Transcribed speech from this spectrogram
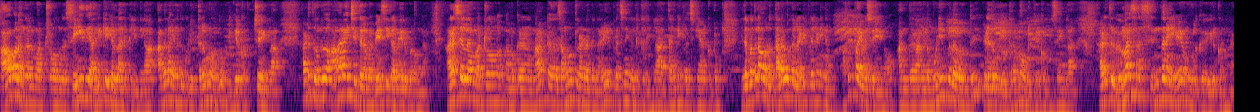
ஆவணங்கள் மற்றும் இந்த செய்தி அறிக்கைகள்லாம் இருக்கு இல்லைங்களா? அதெல்லாம் எழுதக்கூடிய திறமை வந்து உங்களுக்கு இருக்கணும். சரிங்களா? அடுத்து வந்து ஆராய்ச்சி திறமை பேசிக்காகவே இருக்கணுங்க. அரசியலில் மற்றும் நமக்கு நாட்டு சமூகத்தில் நடக்கிற நிறைய பிரச்சனைகள் இருக்கு இல்லைங்களா? தண்ணி பிரச்சனையாக இருக்கட்டும். இதை பற்றிலாம் ஒரு தரவுகள் அடிப்படையில் நீங்கள் பகுப்பாய்வு செய்யணும். அந்த அந்த முடிவுகளை வந்து எழுதக்கூடிய திறமை உங்களுக்கு இருக்கணும் சரிங்களா? அடுத்து விமர்சன சிந்தனையே உங்களுக்கு இருக்கணுங்க.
